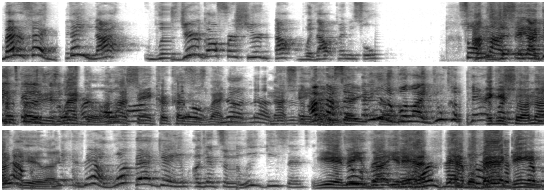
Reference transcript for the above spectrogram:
matter of fact, they not was Jared Goff first year not without Penei Sewell? So I'm not oh, saying, Kirk Cousins is whack though. I'm not saying Kirk Cousins is whack. No, no, I'm not saying that either. But like you compare, making like, sure I'm not. Have, yeah, like they have one bad game against an elite defense. Yeah, and then you got yeah, they have, they have a bad game.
